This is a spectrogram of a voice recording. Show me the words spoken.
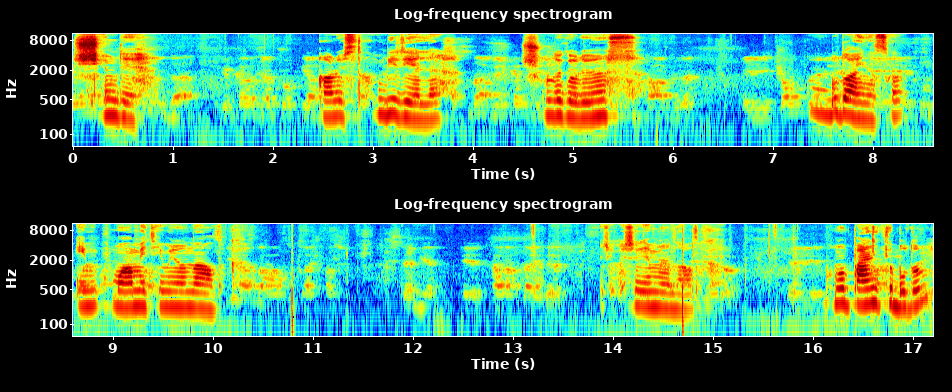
Şimdi Arabistan bir yerler. Şurada gördünüz. Bu da aynısı. Em Muhammed Eminönü'nden aldık. Arkadaşlar Eminönü'nden aldık. Bunu Pernik'te buldum.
